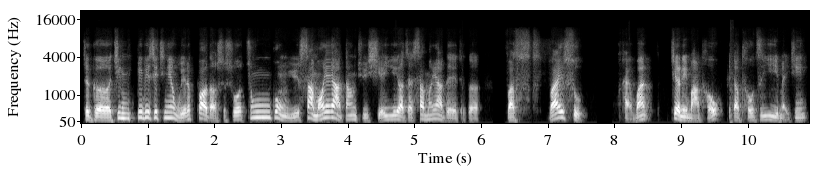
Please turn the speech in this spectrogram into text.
这个今 BBC 今年五月的报道是说，中共与萨摩亚当局协议要在萨摩亚的这个瓦斯瓦苏海湾建立码头，要投资一亿美金。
